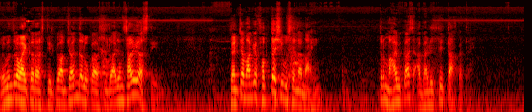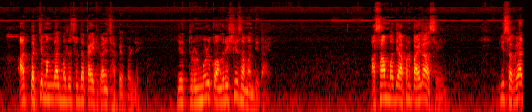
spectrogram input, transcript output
रवींद्र वायकर असतील किंवा आमच्या अन्य लोक असतील राजन साळवे असतील त्यांच्या मागे फक्त शिवसेना नाही तर महाविकास आघाडीची ताकद आहे. आज पश्चिम बंगालमध्ये सुद्धा काही ठिकाणी छापे पडले जे तृणमूल काँग्रेसशी संबंधित आहेत. आसाममध्ये आपण पाहिलं असेल की सगळ्यात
